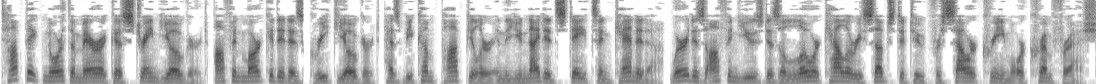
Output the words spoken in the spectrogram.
Topic North America Strained yogurt often marketed as Greek yogurt has become popular in the United States and Canada, where it is often used as a lower-calorie substitute for sour cream or creme fraiche.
